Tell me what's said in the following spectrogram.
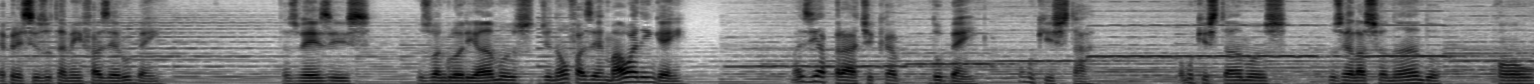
é preciso também fazer o bem. Às vezes nos vangloriamos de não fazer mal a ninguém, mas e a prática do bem? Como que está? Como que estamos nos relacionando com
